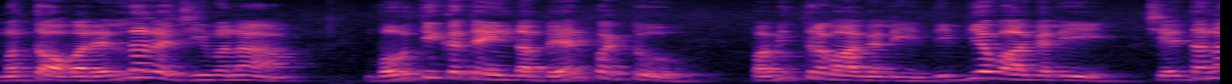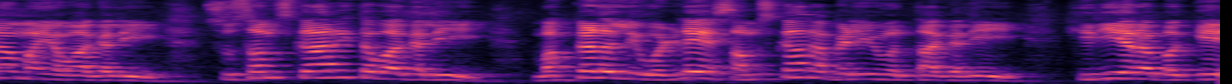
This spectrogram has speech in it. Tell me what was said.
ಮತ್ತು ಅವರೆಲ್ಲರ ಜೀವನ ಭೌತಿಕತೆಯಿಂದ ಬೇರ್ಪಟ್ಟು ಪವಿತ್ರವಾಗಲಿ, ದಿವ್ಯವಾಗಲಿ, ಚೇತನಾಮಯವಾಗಲಿ, ಸುಸಂಸ್ಕಾರಿತವಾಗಲಿ, ಮಕ್ಕಳಲ್ಲಿ ಒಳ್ಳೆಯ ಸಂಸ್ಕಾರ ಬೆಳೆಯುವಂತಾಗಲಿ, ಹಿರಿಯರ ಬಗ್ಗೆ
